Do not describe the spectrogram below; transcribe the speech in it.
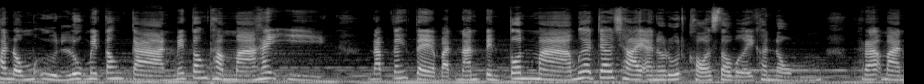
ขนมอื่นลูกไม่ต้องการไม่ต้องทำมาให้อีก นับตั้งแต่บัดนั้นเป็นต้นมาเมื่อเจ้าชายอนุรุตขอเสวยขนม พระมาร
